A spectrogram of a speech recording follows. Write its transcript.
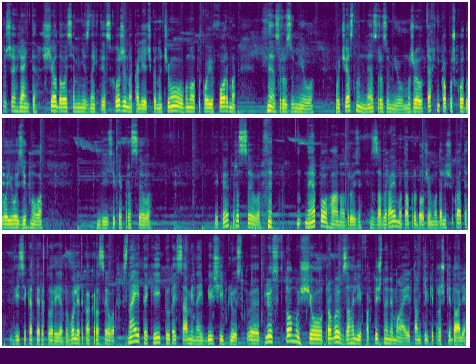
Вже гляньте, що вдалося мені знайти. Схоже на колечко, ну чому воно такої форми не зрозуміло. Бо чесно, не зрозуміло. Можливо, техніка пошкодила його зігнула. Дивіться, яке красиве. Яке красиве. Непогано, друзі. Забираємо та продовжуємо далі шукати. Дивіться, яка територія доволі така красива. Знаєте, який тут самий найбільший плюс. Е, Плюс в тому, що трави взагалі фактично немає, там тільки трошки далі.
